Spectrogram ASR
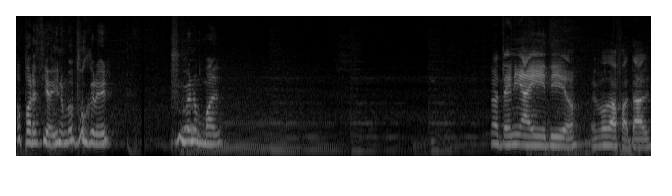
Apareció ahí, no me puedo creer. Menos mal. La tenía ahí, tío. Me ponga fatal.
